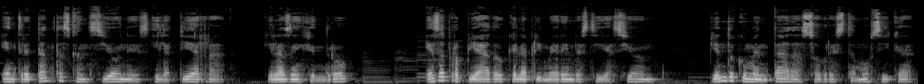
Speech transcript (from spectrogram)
entre tantas canciones y la tierra que las engendró, es apropiado que la primera investigación bien documentada sobre esta música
